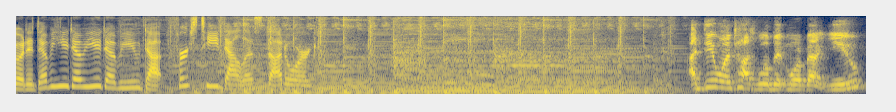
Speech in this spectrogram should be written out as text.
Go to www.firstteedallas.org. I do want to talk a little bit more about you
